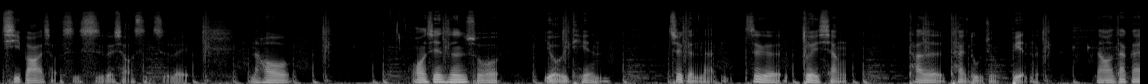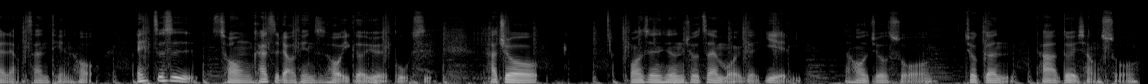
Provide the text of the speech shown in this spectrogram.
七八小时、十个小时之类。然后王先生说，有一天这个男这个对象他的态度就变了，然后大概两三天后，诶，这是从开始聊天之后一个月的故事，他就王先生就在某一个夜里，然后就说。就跟他的对象说：“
